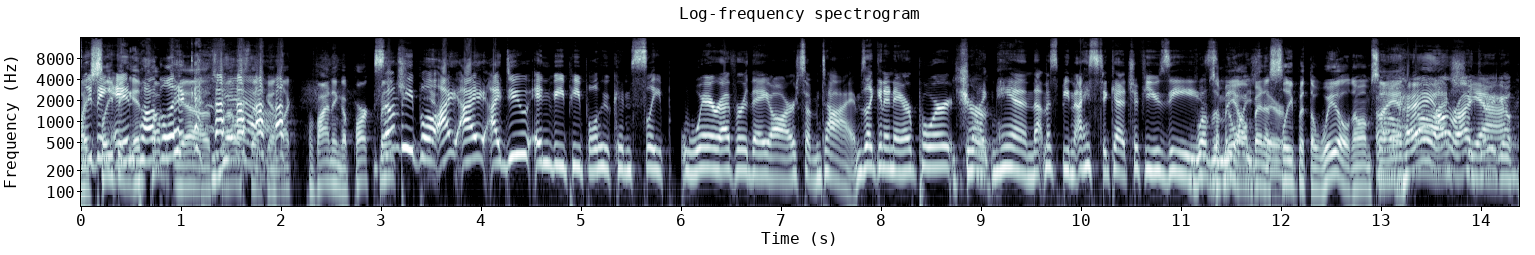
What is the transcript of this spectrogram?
Like Sleeping in pub- public? yeah, that's what I was thinking. Like finding a park bench. Some people, I, I, I do envy people who can sleep wherever they are sometimes, like in an airport. Sure. Like, man, that must be nice to catch a few Z's. Well, the Some of y'all been there. asleep at the wheel. Know what I'm oh, saying? Hey, all gosh, right, there yeah. you go.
